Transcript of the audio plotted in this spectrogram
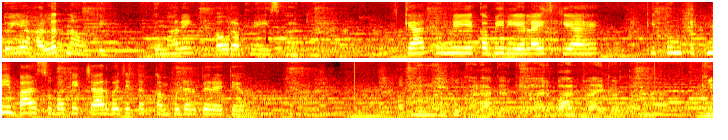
तो यह हालत ना होती तुम्हारी और अपने इस घर की। क्या तुमने ये कभी रियलाइज़ किया है कि तुम कितनी बार सुबह के चार बजे तक कंप्यूटर पे रहते हो? अपने मन को खड़ा करके हर बार ट्राई करता हूँ कि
